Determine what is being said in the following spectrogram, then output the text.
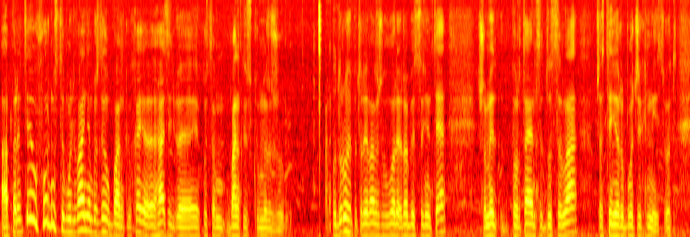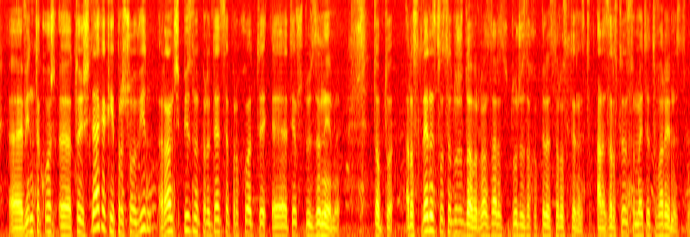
а перейти у форму стимулювання, можливо, банків. Хай гасять е, якусь там банківську мережу. По-друге, Петро Іванович говорить, робить сьогодні те, що ми повертаємося до села в частині робочих місць. От е, він також е, той шлях, який пройшов він, рано чи пізно прийдеться проходити е, тим, що йдуть за ними. Тобто рослинництво це дуже добре. У нас зараз дуже захопилося рослинництво, але за рослинництво маєте тваринництво.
